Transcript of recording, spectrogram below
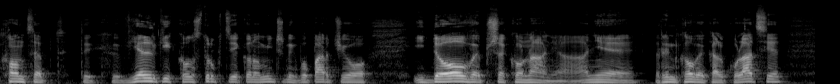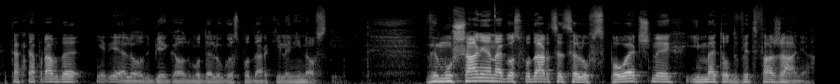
koncept tych wielkich konstrukcji ekonomicznych w oparciu o ideowe przekonania, a nie rynkowe kalkulacje, tak naprawdę niewiele odbiega od modelu gospodarki leninowskiej. Wymuszania na gospodarce celów społecznych i metod wytwarzania.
